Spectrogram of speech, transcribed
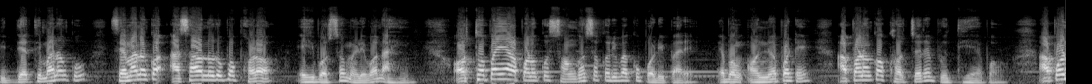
ବିଦ୍ୟାର୍ଥୀମାନଙ୍କୁ ସେମାନଙ୍କ ଆଶା ଅନୁରୂପ ଫଳ ଏହି ବର୍ଷ ମିଳିବ ନାହିଁ। ଅର୍ଥ ପାଇଁ ଆପଣଙ୍କୁ ସଂଘର୍ଷ କରିବାକୁ ପଡ଼ିପାରେ ଏବଂ ଅନ୍ୟପଟେ ଆପଣଙ୍କ ଖର୍ଚ୍ଚରେ ବୃଦ୍ଧି ହେବ। ଆପଣ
